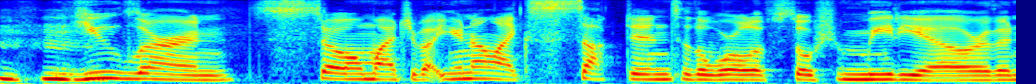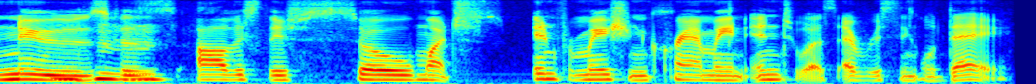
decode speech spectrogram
mm-hmm. you learn so much about. You're not like sucked into the world of social media or the news because mm-hmm. obviously there's so much information cramming into us every single day.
